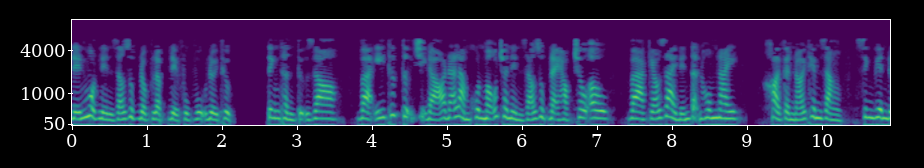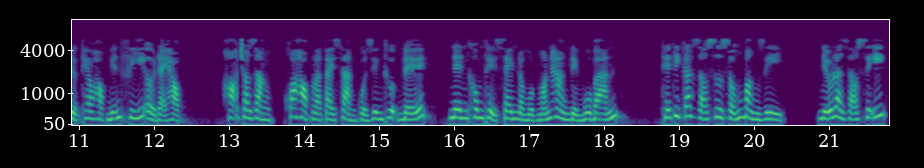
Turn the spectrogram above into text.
đến một nền giáo dục độc lập để phục vụ đời thực. Tinh thần tự do và ý thức tự trị đó đã làm khuôn mẫu cho nền giáo dục đại học châu Âu và kéo dài đến tận hôm nay. Khỏi cần nói thêm rằng, sinh viên được theo học miễn phí ở đại học. Họ cho rằng, khoa học là tài sản của riêng thượng đế, nên không thể xem là một món hàng để mua bán. Thế thì các giáo sư sống bằng gì? Nếu là giáo sĩ,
